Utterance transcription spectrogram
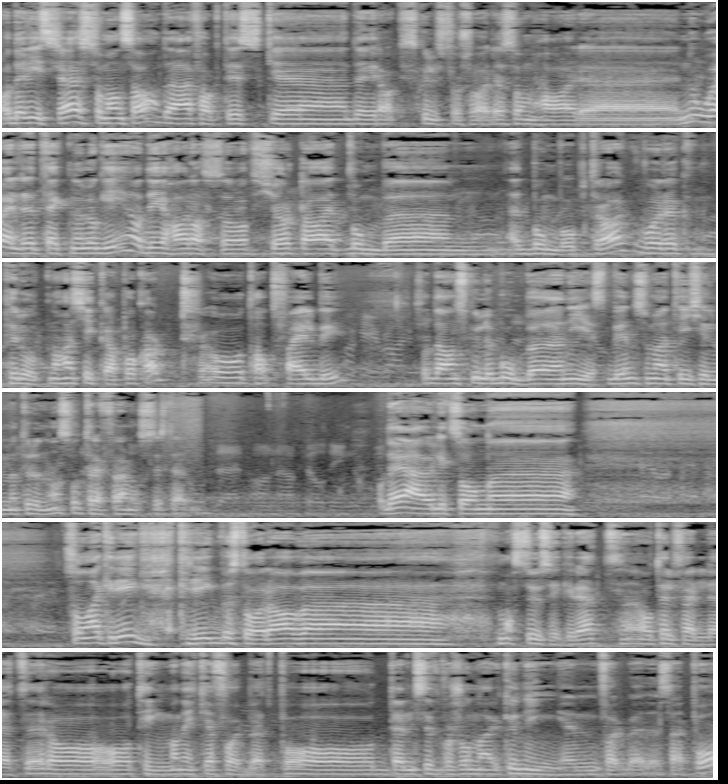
Og det viser seg, som han sa, det er faktisk eh, det irakiske luftforsvaret som har eh, noe eldre teknologi. Og de har altså kjørt et, bombe, et bombeoppdrag hvor piloten har kikka på kart og tatt feil by. Så da han skulle bombe den IS-byen som er 10 km unna, så treffer han oss isteden. Og det er jo litt sånn uh, Sånn er krig. Krig består av uh, masse usikkerhet og tilfeldigheter og, og, ting man ikke er forberedt på. og Den situasjonen her kunne ingen forberede seg på,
